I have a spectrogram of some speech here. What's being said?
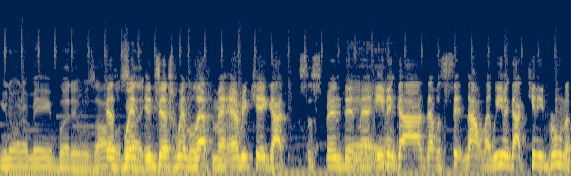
You know what I mean? But it was almost Just went like it just went left, man. Every kid got suspended, man. Even guys that was sitting out, like we even got Kenny Brunner.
